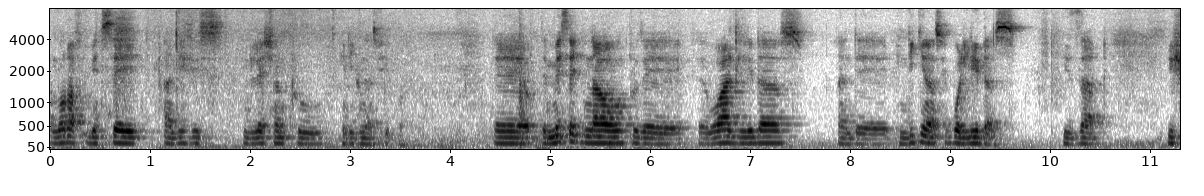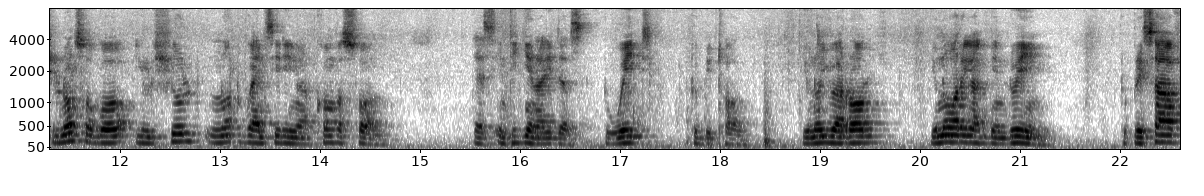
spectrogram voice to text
a lot has been said, and this is in relation to indigenous people. Uh, the message now to the world leaders and the indigenous people leaders is that you should also go, you should not go and sit in your comfort zone as indigenous leaders to wait to be told. You know your role, you know what you have been doing to preserve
